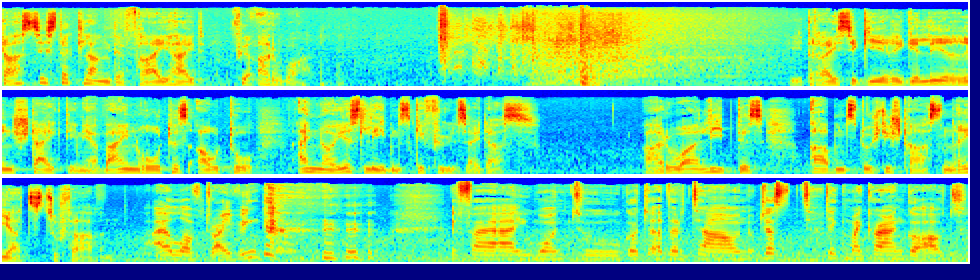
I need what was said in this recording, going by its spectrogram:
Das ist der Klang der Freiheit für Arwa. 30-jährige Lehrerin steigt in ihr weinrotes Auto. Ein neues Lebensgefühl sei das. Arwa liebt es, abends durch die Straßen Riads zu fahren. I love driving. If I want to go to other town, just take my car and go out.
